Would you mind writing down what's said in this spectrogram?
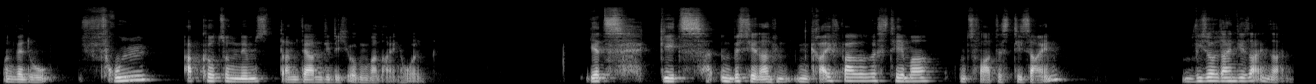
Und wenn du früh Abkürzungen nimmst, dann werden die dich irgendwann einholen. Jetzt geht es ein bisschen an ein greifbareres Thema, und zwar das Design. Wie soll dein Design sein?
